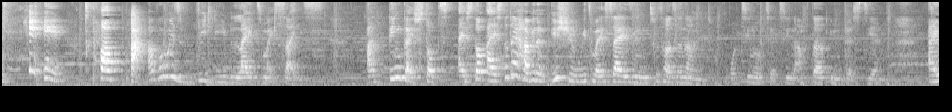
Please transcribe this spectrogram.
Papa. I've always really liked my size. I think I stopped. I stopped. I started having an issue with my size in 2014 or 13 after university, and I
